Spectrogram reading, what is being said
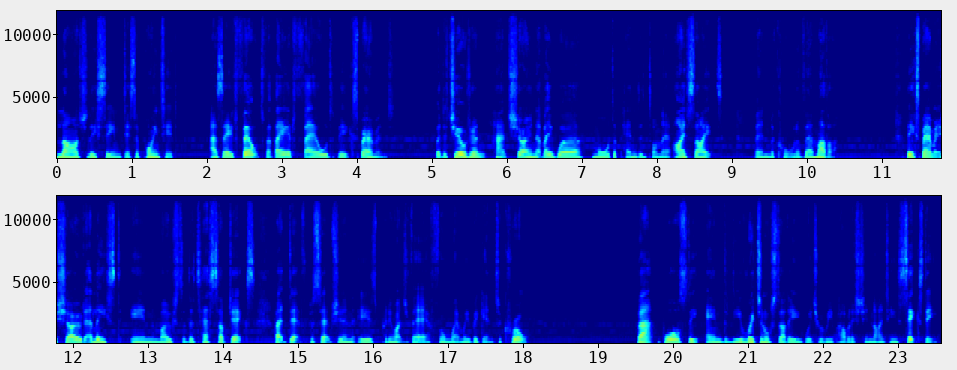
largely seemed disappointed, as they had felt that they had failed the experiment, but the children had shown that they were more dependent on their eyesight than the call of their mother. The experiment showed, at least in most of the test subjects, that depth perception is pretty much there from when we begin to crawl. That was the end of the original study, which would be published in 1960.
